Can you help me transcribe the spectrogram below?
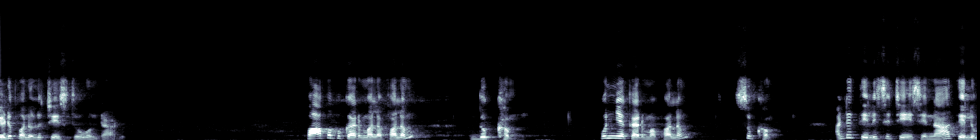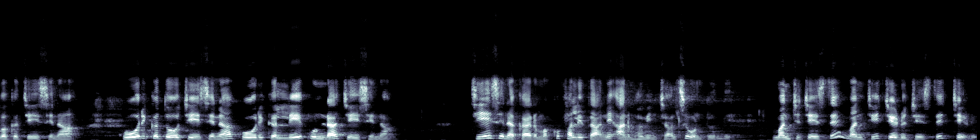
చెడు పనులు చేస్తూ ఉంటాడు. పాపపు కర్మల ఫలం దుఃఖం పుణ్యకర్మ ఫలం సుఖం. అంటే తెలిసి చేసినా తెలివక చేసినా కోరికతో చేసినా కోరిక లేకుండా చేసినా చేసిన కర్మకు ఫలితాన్ని అనుభవించాల్సి ఉంటుంది. మంచి చేస్తే మంచి చెడు చేస్తే చెడు.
